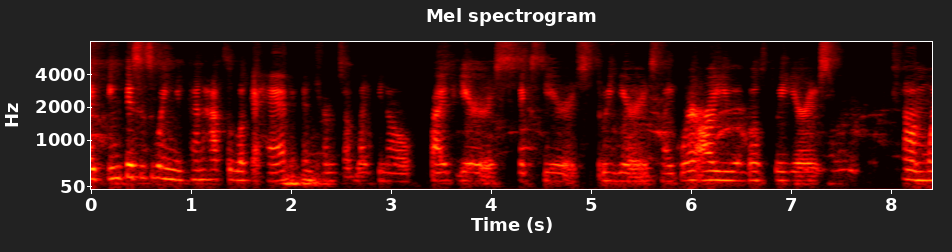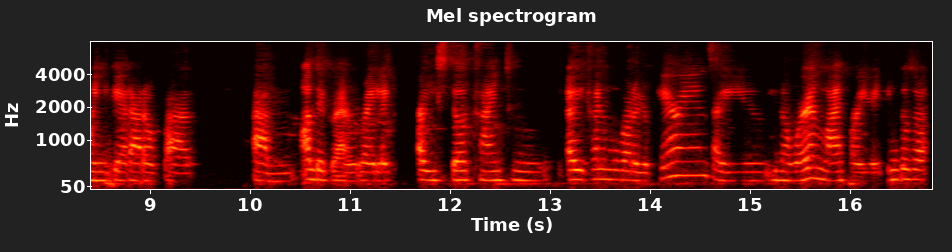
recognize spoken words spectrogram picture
I think this is when you kind of have to look ahead in terms of like, you know, five years, six years, three years, like where are you in those three years um, when you get out of uh, um, undergrad, right? Like are you still trying to are you trying to move out of your parents are you you know where in life are you i think those are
